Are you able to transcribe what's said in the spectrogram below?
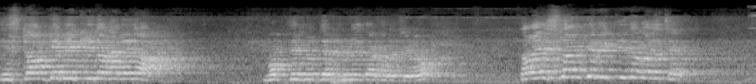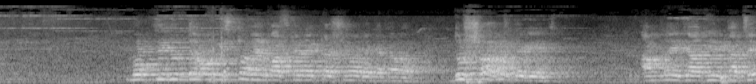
ইসলামকে বিকৃতকারীরা মুক্তিযুদ্ধের বিরোধিতা করেছিল। তারা ইসলামকে বিকৃত করেছে। মুক্তিযুদ্ধ এবং ইসলামের মাঝখানে একটা সময় রেখে টানার দুঃসাহস দেখেছে আমরা এই জাতির কাছে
